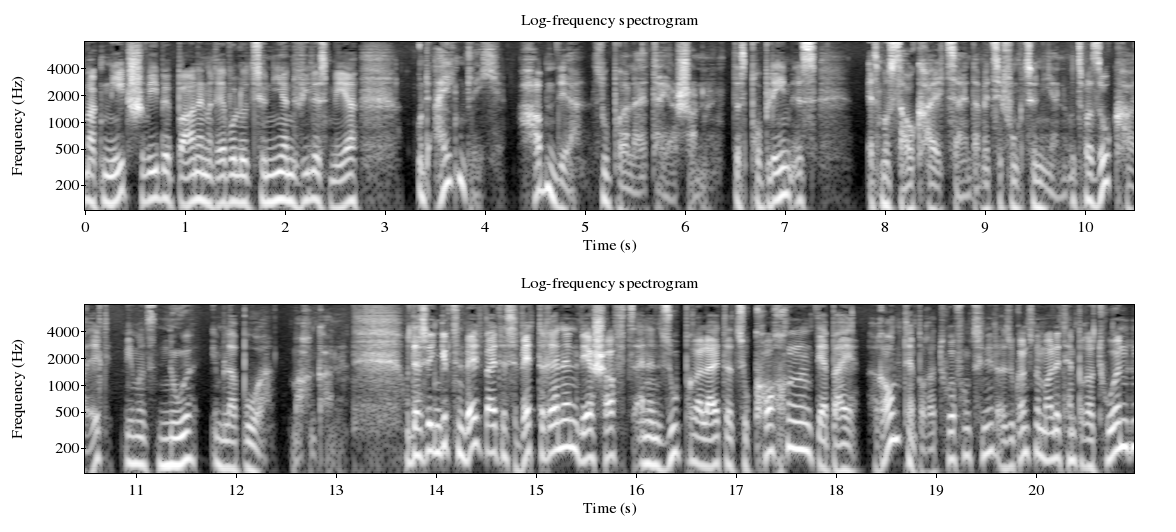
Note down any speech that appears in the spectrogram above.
Magnetschwebebahnen revolutionieren, vieles mehr. Und eigentlich haben wir Supraleiter ja schon. Das Problem ist, es muss saukalt sein, damit sie funktionieren. Und zwar so kalt, wie man es nur im Labor machen kann. Und deswegen gibt es ein weltweites Wettrennen. Wer schafft es, einen Supraleiter zu kochen, der bei Raumtemperatur funktioniert, also ganz normale Temperaturen.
